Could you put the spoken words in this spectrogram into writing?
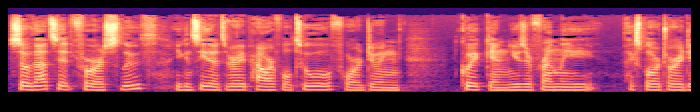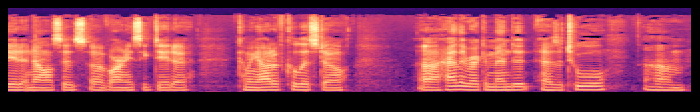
So that's it for Sleuth. You can see that it's a very powerful tool for doing quick and user-friendly exploratory data analysis of RNA-seq data coming out of kallisto. Uh, highly recommend it as a tool. Um,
